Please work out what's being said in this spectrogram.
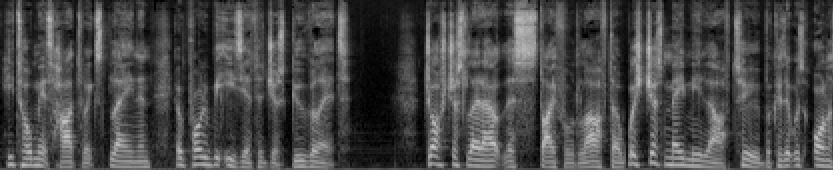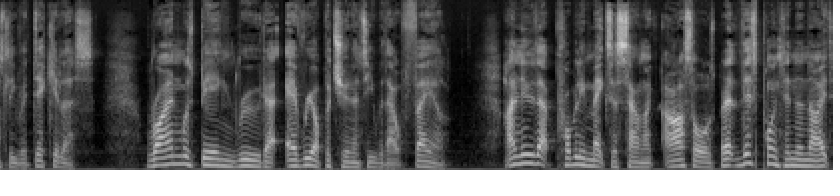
He told me it's hard to explain and it would probably be easier to just Google it. Josh just let out this stifled laughter, which just made me laugh too because it was honestly ridiculous. Ryan was being rude at every opportunity without fail. I knew that probably makes us sound like assholes, but at this point in the night,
